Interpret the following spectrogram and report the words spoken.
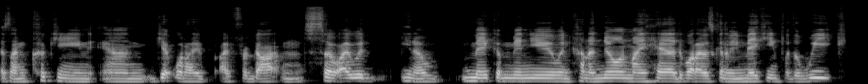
as I'm cooking and get what I've I've forgotten. So I would you know make a menu and kind of know in my head what I was going to be making for the week,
